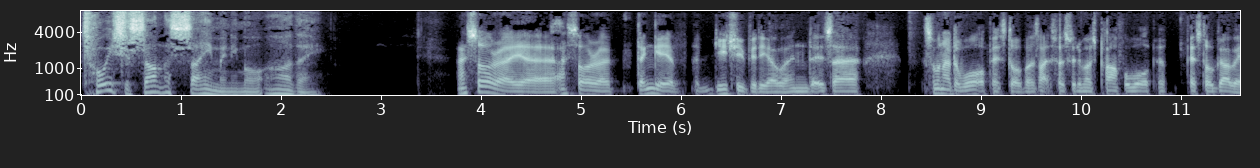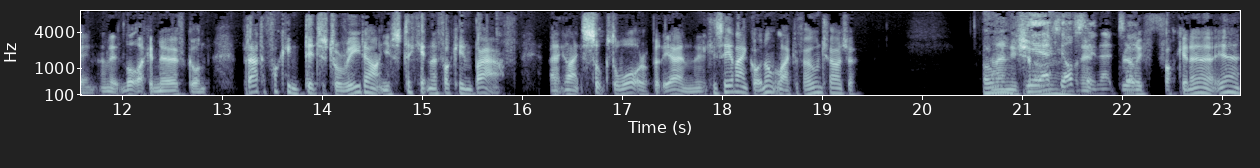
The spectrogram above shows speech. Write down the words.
Toys just aren't the same anymore, are they? I saw a uh, I saw a thingy of a YouTube video, and it's uh, someone had a water pistol, but it was like supposed to be the most powerful water pi- pistol going, and it looked like a Nerf gun, but it had a fucking digital readout, and you stick it in a fucking bath, and it like sucks the water up at the end, and you can see it like going up like a phone charger, Oh, and then you should Yeah, actually, I've it seen that too. Really fucking hurt, yeah.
